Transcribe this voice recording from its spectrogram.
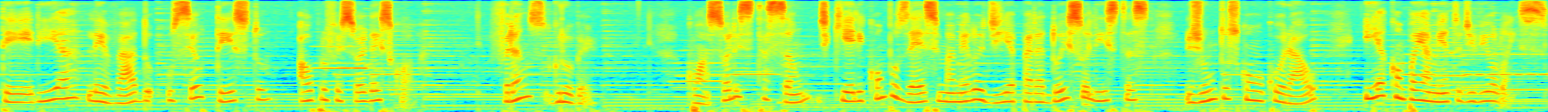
teria levado o seu texto ao professor da escola, Franz Gruber, com a solicitação de que ele compusesse uma melodia para dois solistas juntos com o coral e acompanhamento de violões.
